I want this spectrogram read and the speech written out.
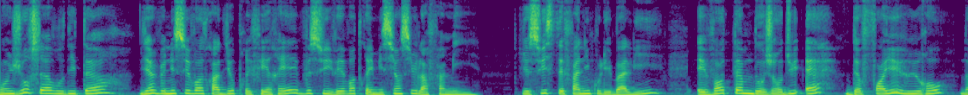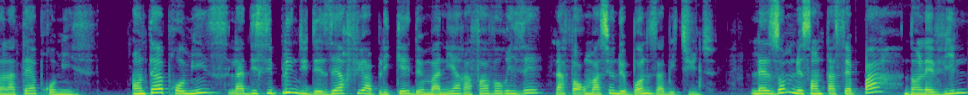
Bonjour chers auditeurs, bienvenue sur votre radio préférée, vous suivez votre émission sur la famille. Je suis Stéphanie Koulibaly et votre thème d'aujourd'hui est De foyers ruraux dans la terre promise. En terre promise, la discipline du désert fut appliquée de manière à favoriser la formation de bonnes habitudes. Les hommes ne s'entassaient pas dans les villes,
